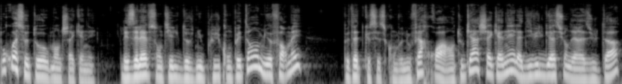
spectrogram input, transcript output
Pourquoi ce taux augmente chaque année? Les élèves sont-ils devenus plus compétents, mieux formés? Peut-être que c'est ce qu'on veut nous faire croire. En tout cas, chaque année, la divulgation des résultats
